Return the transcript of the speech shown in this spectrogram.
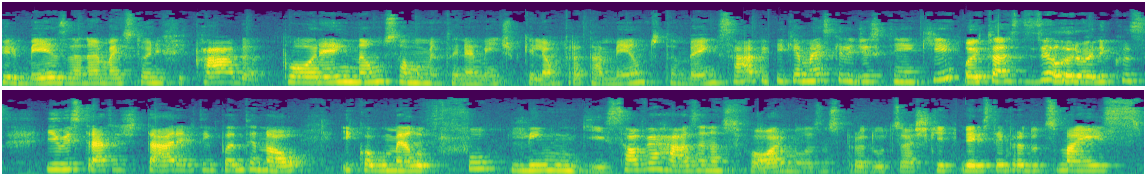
firmeza, né, mais tonificada, porém não só momentaneamente, porque ele é um tratamento também, sabe? E que mais que ele diz que tem aqui? Oito ácidos hialurônicos e o extrato de tara, ele tem pantenol e cogumelo fuling. Salve arrasa nas fórmulas, nos produtos, acho que eles têm produtos mais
